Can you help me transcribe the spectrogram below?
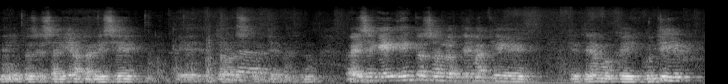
¿eh? Entonces ahí aparece eh, todos estos temas. ¿no? parece que estos son los temas que, que tenemos que discutir.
